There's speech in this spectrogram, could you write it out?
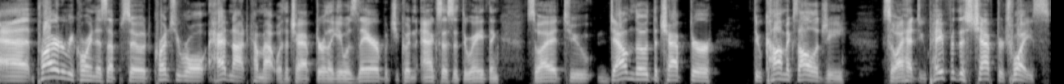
uh, prior to recording this episode, Crunchyroll had not come out with a chapter. Like it was there, but you couldn't access it through anything. So I had to download the chapter through Comixology. So I had to pay for this chapter twice,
